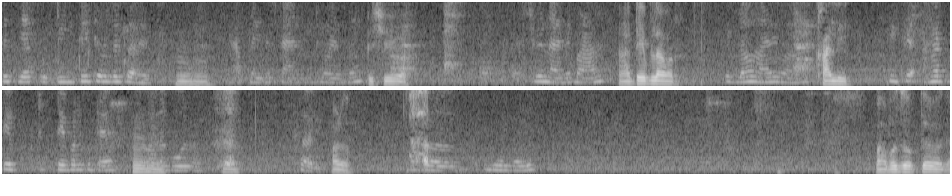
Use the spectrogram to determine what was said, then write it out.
इथेच या इथे ठेवलं चालेल. आपल्या इथे स्टँड ठेवायचं. पिशवीवर. शिवाय नाही रे बाळा. हा टेबलावर. ते ब्लाऊज नाही रे बाळा. खाली. तिथे हा टेप टेबल कुठे आहे? मला गोल सॉरी हळू. गोल गोल बाबू झोपतोय बघा.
